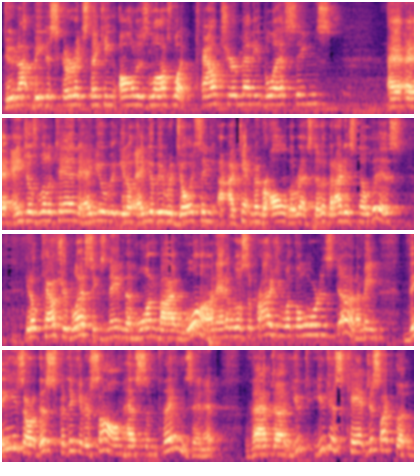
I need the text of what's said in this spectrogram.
Do not be discouraged, thinking all is lost. What? Count your many blessings. angels will attend, and you'll be, you know, and you'll be rejoicing. I, can't remember all the rest of it, but I just know this. You know, count your blessings, name them one by one, and it will surprise you what the Lord has done. I mean, these are this particular psalm has some things in it that uh, you you just can't just like the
